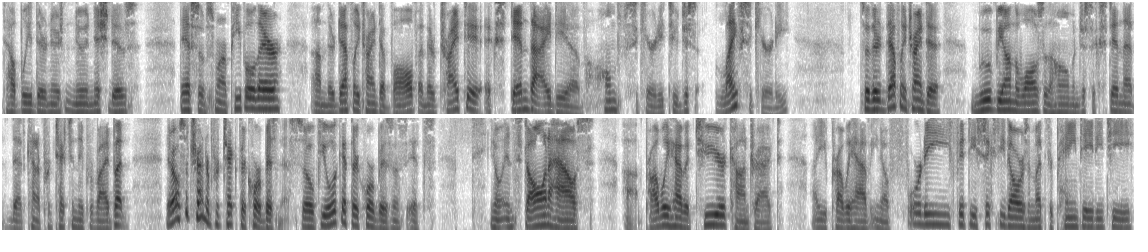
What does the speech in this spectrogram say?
to help lead their new, new initiatives, they have some smart people there. Um, they're definitely trying to evolve and they're trying to extend the idea of home security to just life security. So they're definitely trying to move beyond the walls of the home and just extend that, that kind of protection they provide. But they're also trying to protect their core business. So if you look at their core business, it's, you know, installing a house, uh, probably have a two year contract, uh, you probably have, you know, 40 50 $60 a month you're paying to ADT.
